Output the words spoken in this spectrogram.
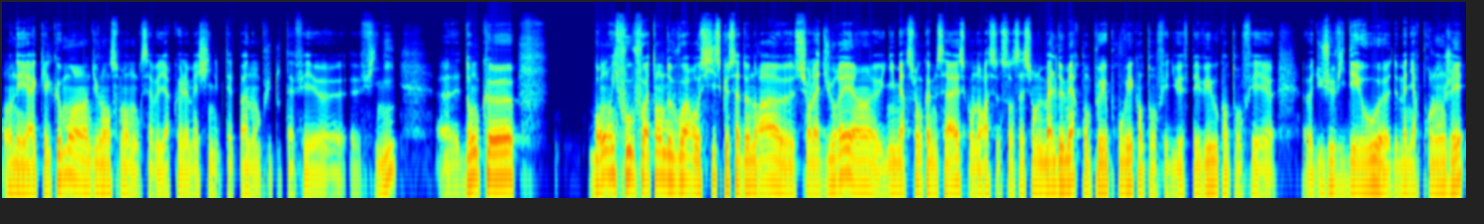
On est à quelques mois hein, du lancement, donc ça veut dire que la machine n'est peut-être pas non plus tout à fait euh, euh, finie. donc bon, il faut, attendre de voir aussi ce que ça donnera sur la durée. hein. Une immersion comme ça, est-ce qu'on aura cette sensation de mal de mer qu'on peut éprouver quand on fait du FPV ou quand on fait du jeu vidéo de manière prolongée?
